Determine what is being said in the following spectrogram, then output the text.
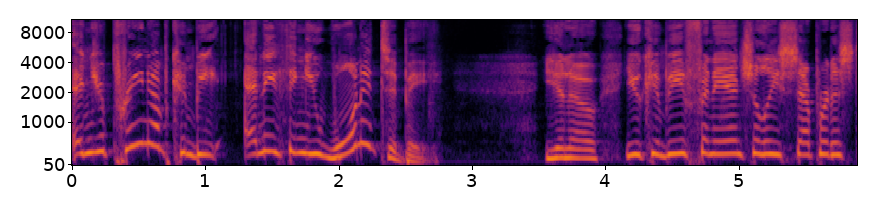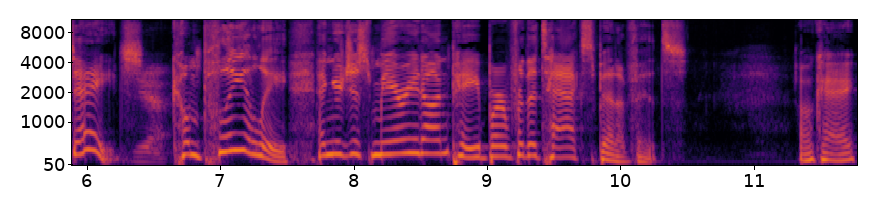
And your prenup can be anything you want it to be. You know, you can be financially separate estates Yeah. completely, and you're just married on paper for the tax benefits. Okay.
